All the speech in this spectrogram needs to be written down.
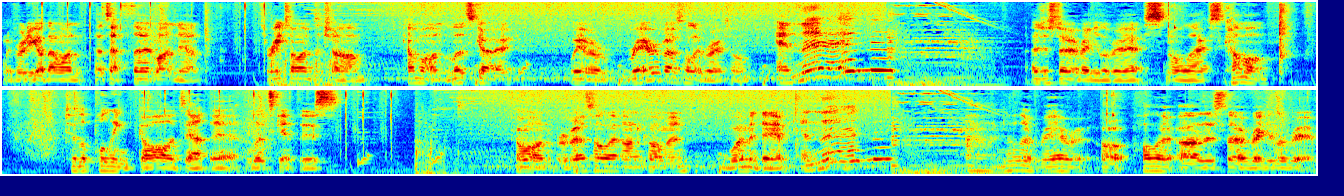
We've already got that one. That's our third one now. Three times a charm. Come on, let's go. We have a rare reverse holo Rotom. And then... Uh, just a regular rare Snorlax. Come on. To the pulling gods out there. Let's get this. Come on, reverse holo uncommon. Wormadam. And then... Uh, another rare... Oh, holo, Oh, there's the regular rare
